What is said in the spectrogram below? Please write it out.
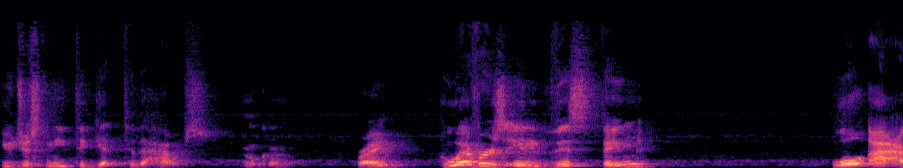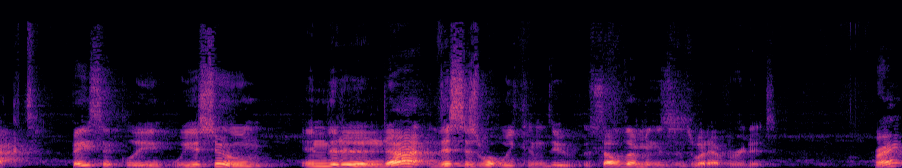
You just need to get to the house, Okay. right? Whoever's in this thing will act, basically, we assume, and da da da da, this is what we can do, sell them, and this is whatever it is, right?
